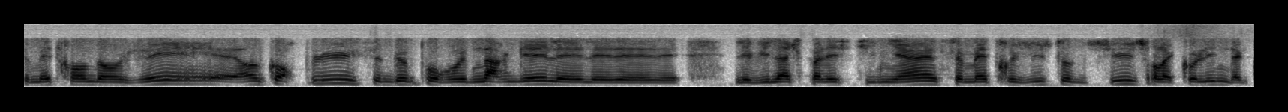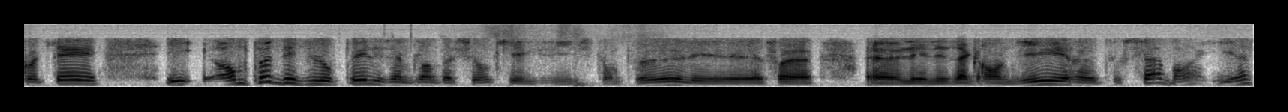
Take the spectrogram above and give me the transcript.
se mettre en danger encore plus de pour narguer les, villages palestiniens, se mettre juste au-dessus, sur la colline d'à côté? On peut développer les implantations qui existent, on peut les, euh, agrandir, tout ça. Il y a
